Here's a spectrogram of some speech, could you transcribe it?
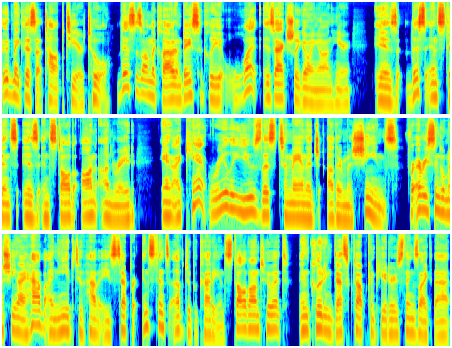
would make this a top tier tool. This is on the cloud and basically what is actually going on here is this instance is installed on Unraid and I can't really use this to manage other machines. For every single machine I have, I need to have a separate instance of Duplicati installed onto it, including desktop computers, things like that,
